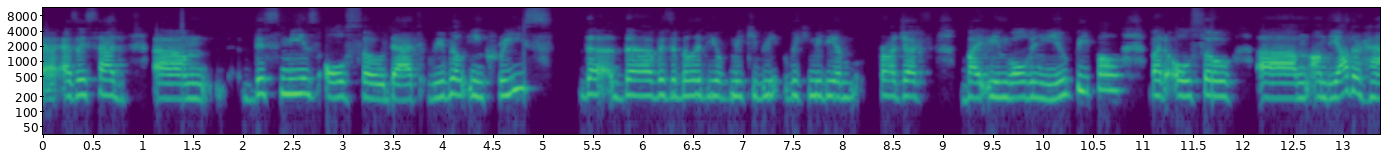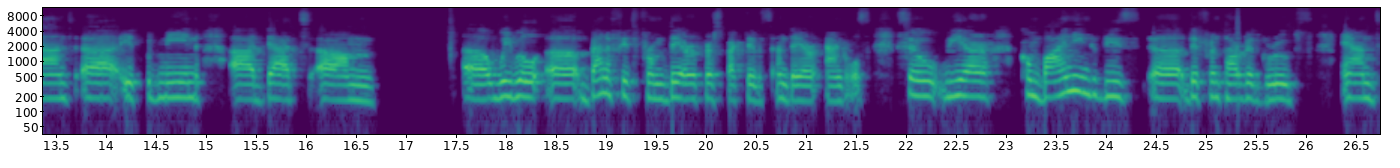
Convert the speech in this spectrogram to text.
as i said um, this means also that we will increase the, the visibility of Wiki, Wikimedia projects by involving new people, but also um, on the other hand, uh, it would mean uh, that um, uh, we will uh, benefit from their perspectives and their angles. So we are combining these uh, different target groups and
